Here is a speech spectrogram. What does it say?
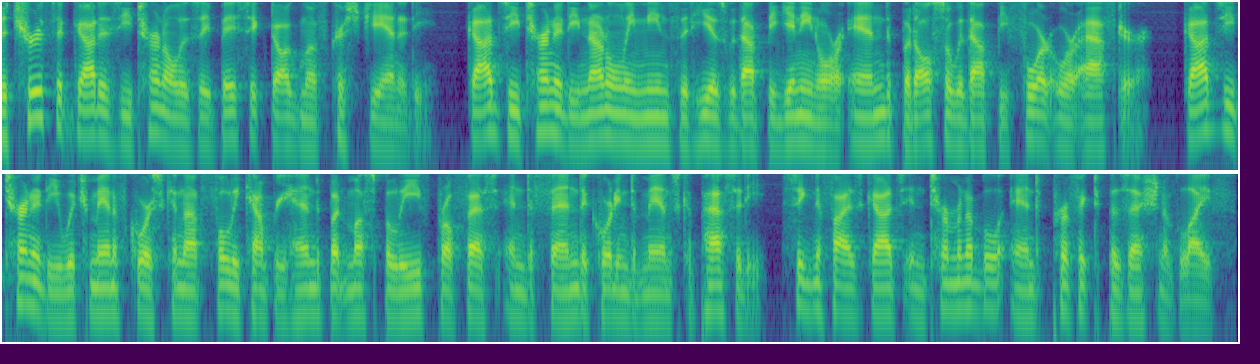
The truth that God is eternal is a basic dogma of Christianity. God's eternity not only means that he is without beginning or end, but also without before or after. God's eternity, which man of course cannot fully comprehend but must believe, profess, and defend according to man's capacity, signifies God's interminable and perfect possession of life.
